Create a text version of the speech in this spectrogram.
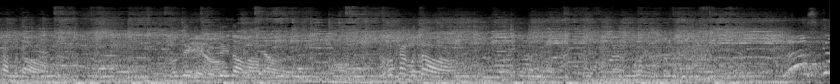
看不到啊。说这个有对到吗？我都看不到啊。Let's go。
